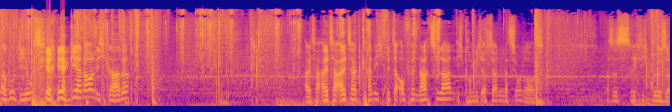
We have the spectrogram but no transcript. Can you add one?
Na gut, die Jungs hier reagieren auch nicht gerade. Alter, alter, alter, kann ich bitte aufhören nachzuladen? Ich komme nicht aus der Animation raus. Das ist richtig böse.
